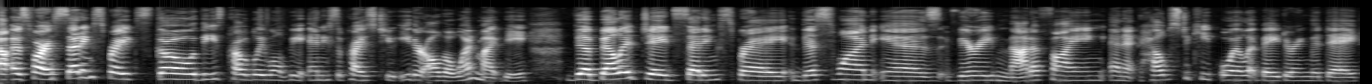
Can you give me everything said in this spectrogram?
Uh, as far as setting sprays go these probably won't be any surprise to you either although one might be. The bella jade setting spray this one is very mattifying and it helps to keep oil at bay during the day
